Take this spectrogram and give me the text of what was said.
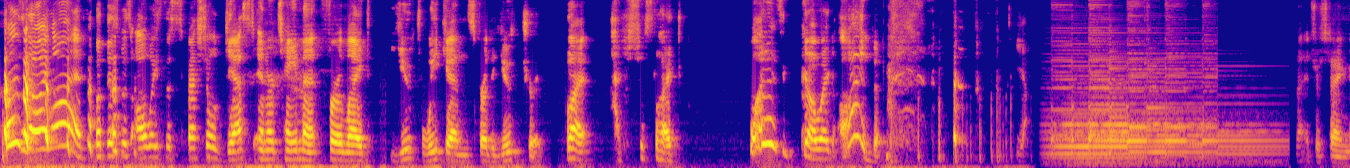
what is going on? But this was always the special guest entertainment for like youth weekends for the youth troop. But I was just like, what is going on? Interesting.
